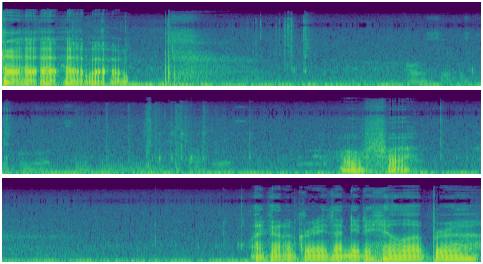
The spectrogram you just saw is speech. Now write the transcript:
no. Oh uh, fuck. I got a grenade I need to heal up, bruh.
